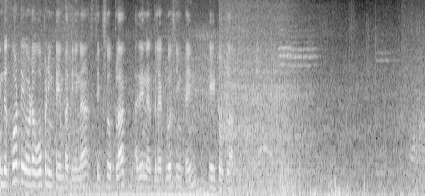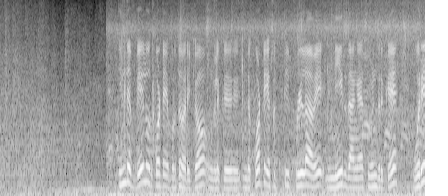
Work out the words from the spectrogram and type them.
இந்த கோட்டையோட ஓப்பனிங் டைம் பார்த்தீங்கன்னா சிக்ஸ் ஓ கிளாக் அதே நேரத்தில் க்ளோசிங் டைம் எயிட் ஓ கிளாக் இந்த வேலூர் கோட்டையை பொறுத்த வரைக்கும் உங்களுக்கு இந்த கோட்டையை சுற்றி ஃபுல்லாகவே நீர் தாங்க சூழ்ந்திருக்கு. ஒரே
